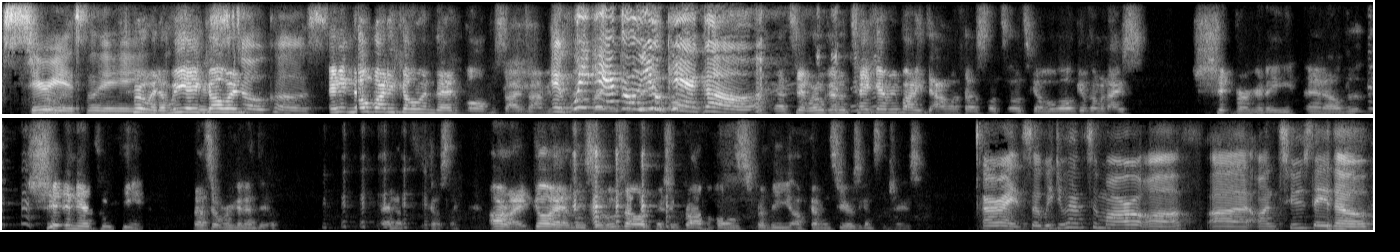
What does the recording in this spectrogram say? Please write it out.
Seriously. Screw it. If we ain't They're going, so close. ain't nobody going then. Well, besides obviously. If we can't go, you can't go. That's it. We're gonna take everybody down with us. Let's let's go. We'll, we'll give them a nice shit burger to eat. You know, the, shit in their poutine. That's what we're gonna do. And that's disgusting. All right, go ahead, Lisa. Who's our pitching probables for the upcoming series against the Jays? All right, so we do have tomorrow off. Uh, on Tuesday, though,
